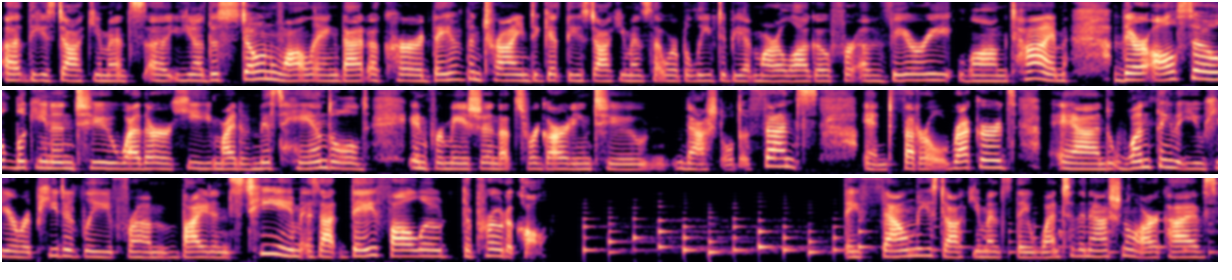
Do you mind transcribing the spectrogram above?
uh, these documents. Uh, you know, the stonewalling that occurred, they have been trying to get these documents that were believed to be at Mar-a-Lago for a very long time. They're also looking into whether he might have mishandled information that's regarding to national defense and federal records. And one thing that you hear repeatedly from Biden's team is that they followed the protocol. They found these documents. They went to the National Archives.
